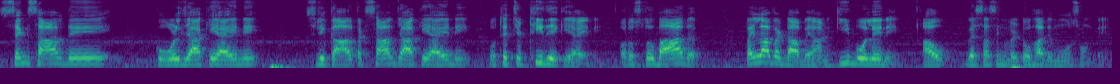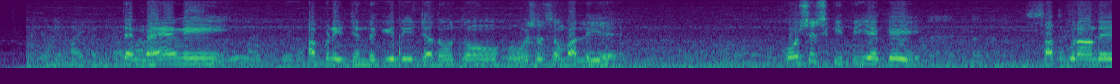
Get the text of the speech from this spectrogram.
ਸਿੰਘ ਸਾਹਿਬ ਦੇ ਕੋਲ ਜਾ ਕੇ ਆਏ ਨੇ, ਸ੍ਰੀ ਅਕਾਲ ਤਖਤ ਸਾਹਿਬ ਜਾ ਕੇ ਆਏ ਨੇ, ਉੱਥੇ ਚਿੱਠੀ ਦੇ ਕੇ ਆਏ ਨੇ ਔਰ ਉਸ ਤੋਂ ਬਾਅਦ ਪਹਿਲਾ ਵੱਡਾ ਬਿਆਨ ਕੀ ਬੋਲੇ ਨੇ? ਆਓ ਵਿਰਸਾ ਸਿੰਘ ਵਲਟੋਹਾ ਦੇ ਮੂੰਹੋਂ ਸੁਣਦੇ ਹਾਂ। ਤੇ ਮੈਂ ਵੀ ਆਪਣੀ ਜ਼ਿੰਦਗੀ ਦੀ ਜਦੋਂ ਤੋਂ ਹੋਸ਼ ਸੰਭਾਲੀ ਹੈ ਕੋਸ਼ਿਸ਼ ਕੀਤੀ ਹੈ ਕਿ ਸਤਿਗੁਰਾਂ ਦੇ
